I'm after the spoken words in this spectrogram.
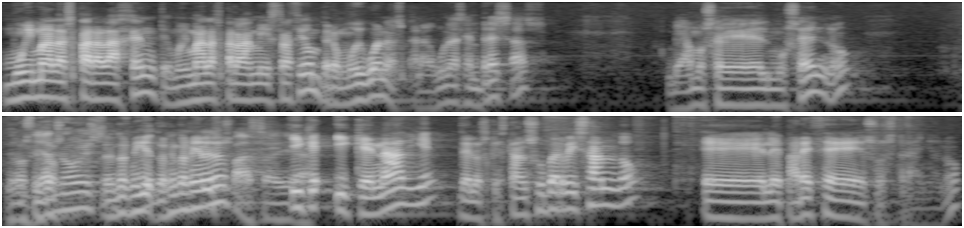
muy malas para la gente, muy malas para la Administración, pero muy buenas para algunas empresas. Veamos el Musel, ¿no? 200, millones, y, que, y, que, nadie de los que están supervisando eh, le parece eso extraño. ¿no?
